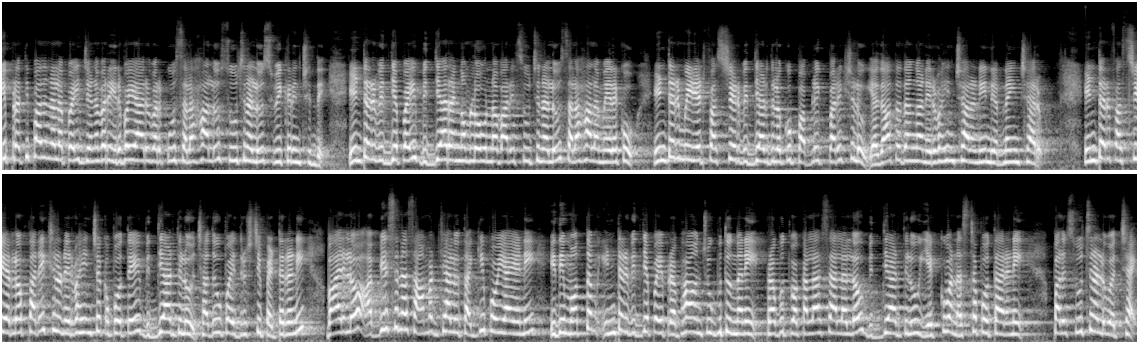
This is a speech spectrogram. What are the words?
ఈ ప్రతిపాదనలపై జనవరి ఇరవై ఆరు వరకు సలహాలు సూచనలు స్వీకరించింది. ఇంటర్ విద్యపై విద్యారంగంలో ఉన్న వారి సూచనలు సలహాల మేరకు ఇంటర్మీడియట్ ఫస్ట్ ఇయర్ విద్యార్థులకు పబ్లిక్ పరీక్షలు యథాతథంగా నిర్వహించాలని నిర్ణయించారు. ఇంటర్ ఫస్ట్ ఇయర్లో పరీక్షలు నిర్వహించకపోతే విద్యార్థులు చదువుపై దృష్టి పెట్టరని వారిలో అభ్యసన సామర్థ్యాలు తగ్గిపోయాయని ఇది మొత్తం ఇంటర్ విద్యపై ప్రభావం చూపుతుందని ప్రభుత్వ కళాశాలల్లో విద్యార్థులు ఎక్కువ నష్టపోతారని పలు సూచనలు వచ్చాయి.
